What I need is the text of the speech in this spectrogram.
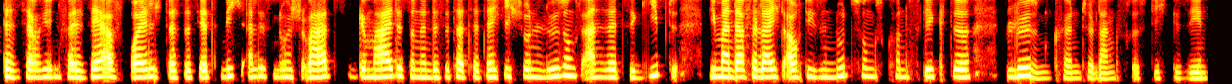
Das ist ja auf jeden Fall sehr erfreulich, dass das jetzt nicht alles nur schwarz gemalt ist, sondern dass es da tatsächlich schon Lösungsansätze gibt, wie man da vielleicht auch diese Nutzungskonflikte lösen könnte, langfristig gesehen.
